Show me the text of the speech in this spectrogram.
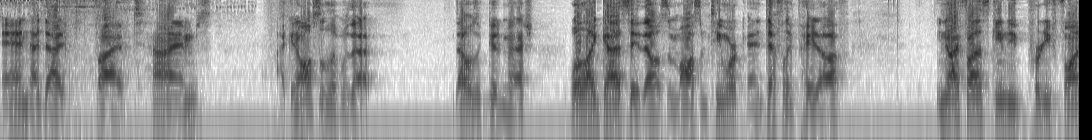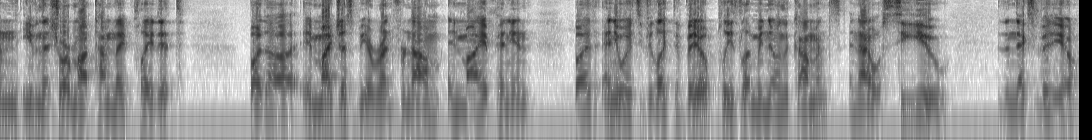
And I died five times. I can also live with that. That was a good match. Well, I gotta say, that was some awesome teamwork, and it definitely paid off. You know, I found this game to be pretty fun, even the short amount of time that I played it. But uh, it might just be a rent for now, in my opinion. But anyways, if you liked the video, please let me know in the comments, and I will see you in the next video.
